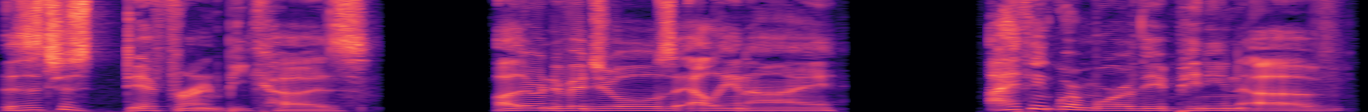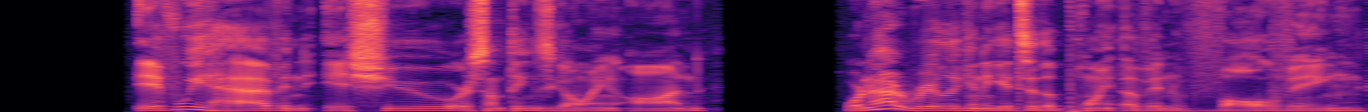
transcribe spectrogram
this is just different because other individuals, Ellie and I, I think we're more of the opinion of if we have an issue or something's going on, we're not really going to get to the point of involving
